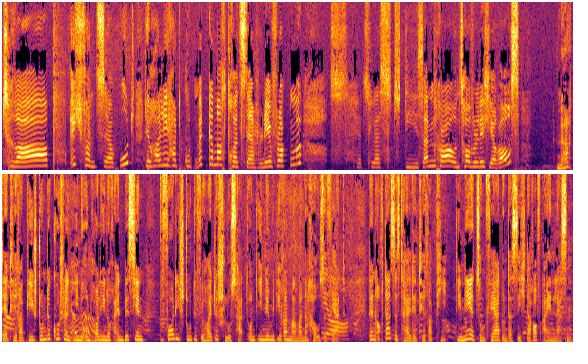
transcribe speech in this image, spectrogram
Trab. Ich fand's sehr gut. Die Holly hat gut mitgemacht, trotz der Schneeflocken. Jetzt lässt die Sandra uns hoffentlich hier raus. Nach der Therapiestunde kuscheln Ine und Holly noch ein bisschen, bevor die Stute für heute Schluss hat und Ine mit ihrer Mama nach Hause fährt. Ja. Denn auch das ist Teil der Therapie, die Nähe zum Pferd und das sich darauf einlassen.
